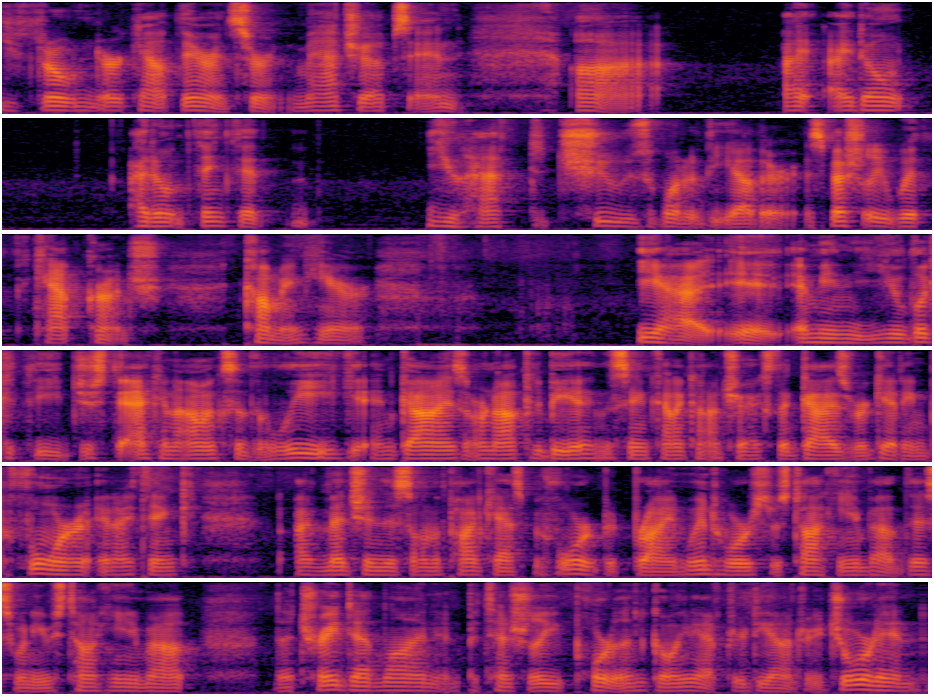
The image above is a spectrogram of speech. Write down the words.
you throw Nurk out there in certain matchups and uh, I I don't I don't think that you have to choose one or the other, especially with cap crunch coming here yeah, it, I mean, you look at the just the economics of the league, and guys are not going to be getting the same kind of contracts that guys were getting before. And I think I've mentioned this on the podcast before, but Brian Windhorst was talking about this when he was talking about the trade deadline and potentially Portland going after DeAndre Jordan.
